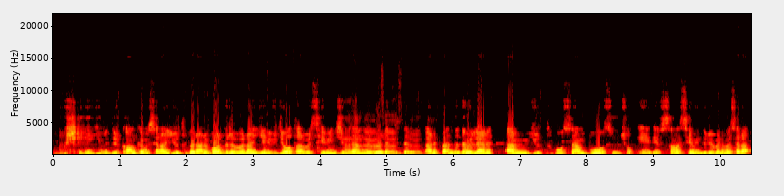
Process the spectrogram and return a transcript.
bu şey gibidir kanka mesela hani YouTuber hani vardır ya böyle hani yeni video atar böyle sevincinden de evet, böyle evet, bizde evet. hani bende de öyle yani hem YouTube olsun hem bu olsun çok e- efsane sevindiriyor beni mesela aa,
